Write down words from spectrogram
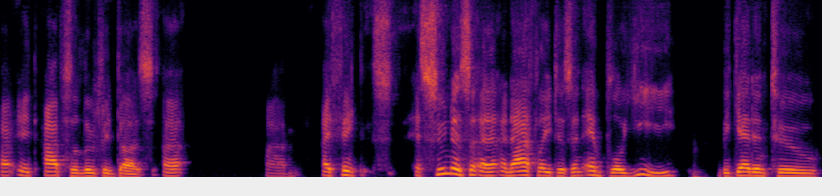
Uh, it absolutely does. Uh, um, i think as soon as a, an athlete is an employee we get into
